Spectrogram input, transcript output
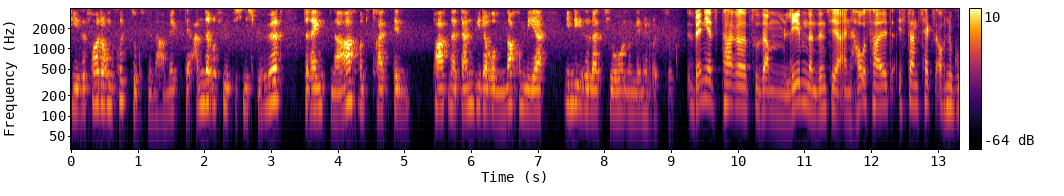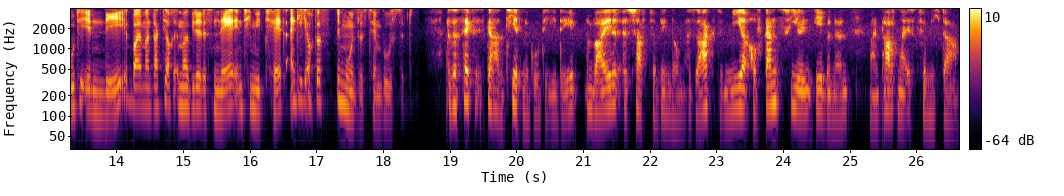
diese Forderungsrückzugsdynamik. Der andere fühlt sich nicht gehört, drängt nach und treibt den Partner dann wiederum noch mehr in die Isolation und in den Rückzug. Wenn jetzt Paare zusammen leben, dann sind sie ja ein Haushalt. Ist dann Sex auch eine gute Idee? Weil man sagt ja auch immer wieder, dass Nähe, Intimität eigentlich auch das Immunsystem boostet. Also Sex ist garantiert eine gute Idee, weil es schafft Verbindung. Es sagt mir auf ganz vielen Ebenen, mein Partner ist für mich da.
